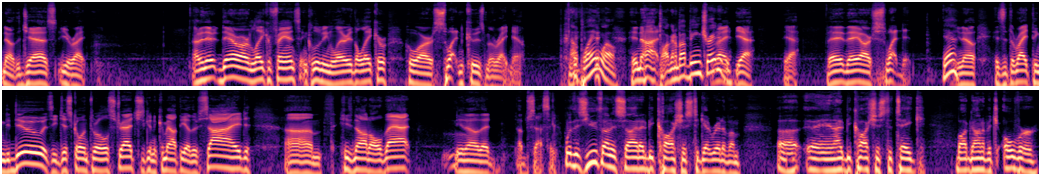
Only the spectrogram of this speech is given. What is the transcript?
No, the Jazz. You're right. I mean, there, there are Laker fans, including Larry the Laker, who are sweating Kuzma right now. Not playing well. They're not Talking about being traded. Right? Yeah, yeah. They they are sweating it. Yeah. You know, is it the right thing to do? Is he just going through a little stretch? He's going to come out the other side. Um, he's not all that. You know, that obsessing. With his youth on his side, I'd be cautious to get rid of him. Uh, and I'd be cautious to take Bogdanovich over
